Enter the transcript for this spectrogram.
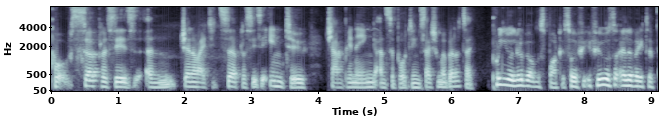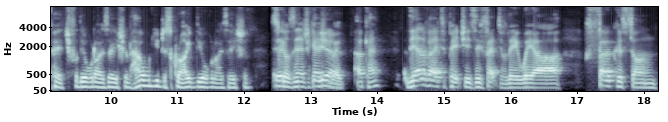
put surpluses and generated surpluses into championing and supporting social mobility. Putting you a little bit on the spot. So if, if it was an elevator pitch for the organization, how would you describe the organization? Skills in education yeah. group. Okay. The elevator pitch is effectively we are focused on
